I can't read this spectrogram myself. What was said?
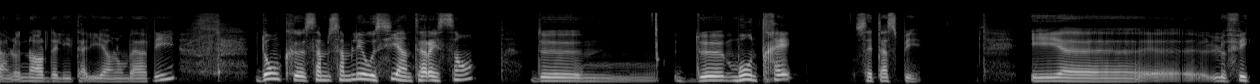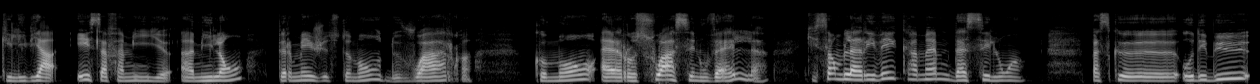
dans le nord de l'Italie en Lombardie. Donc, ça me semblait aussi intéressant de, de montrer cet aspect et euh, le fait qu'Olivia et sa famille à Milan permet justement de voir comment elle reçoit ces nouvelles qui semblent arriver quand même d'assez loin. Parce que au début,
